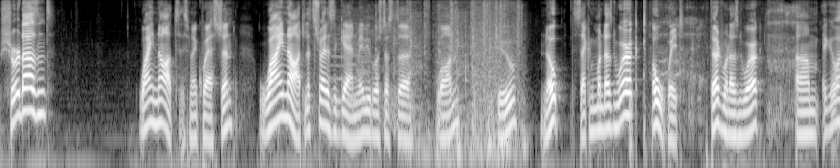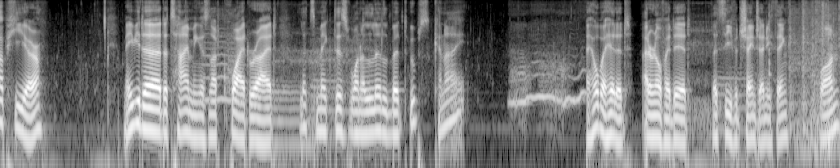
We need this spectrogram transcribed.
Sure doesn't. Why not, is my question. Why not? Let's try this again. Maybe it was just a one, two. Nope. Second one doesn't work. Oh, wait. Third one doesn't work. Um, I go up here. Maybe the, the timing is not quite right. Let's make this one a little bit... Oops, can I? I hope I hit it. I don't know if I did. Let's see if it changed anything. One.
